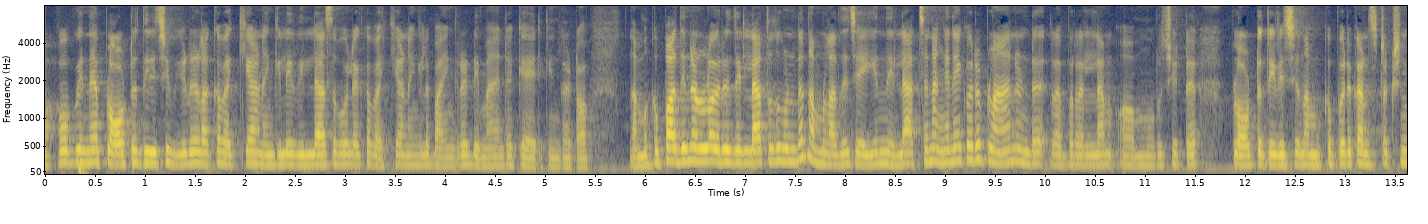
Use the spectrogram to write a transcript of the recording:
അപ്പോൾ പിന്നെ പ്ലോട്ട് തിരിച്ച് വീടുകളൊക്കെ വയ്ക്കുകയാണെങ്കിൽ വില്ലാസ് പോലെയൊക്കെ വയ്ക്കുകയാണെങ്കിൽ ഭയങ്കര ഡിമാൻഡൊക്കെ ആയിരിക്കും കേട്ടോ. നമുക്കിപ്പോൾ അതിനുള്ള ഒരു ഇതില്ലാത്തത് കൊണ്ട് നമ്മളത് ചെയ്യുന്നില്ല. അച്ഛൻ അങ്ങനെയൊക്കെ ഒരു പ്ലാൻ ഉണ്ട്. റബ്ബറെല്ലാം മുറിച്ചിട്ട് പ്ലോട്ട് തിരിച്ച് നമുക്കിപ്പോൾ ഒരു കൺസ്ട്രക്ഷൻ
